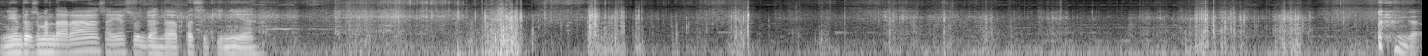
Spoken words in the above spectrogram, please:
ini untuk sementara saya sudah dapat segini ya enggak.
